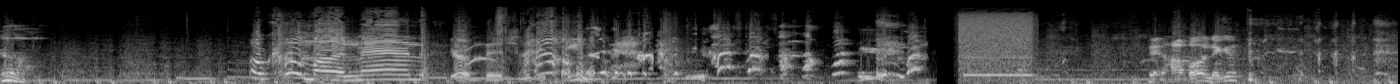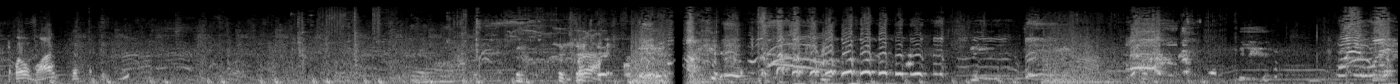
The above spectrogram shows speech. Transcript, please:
Oh come on, man! You're a bitch. Look. Man, hop on, nigga. Oh my god. Wait, wait!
